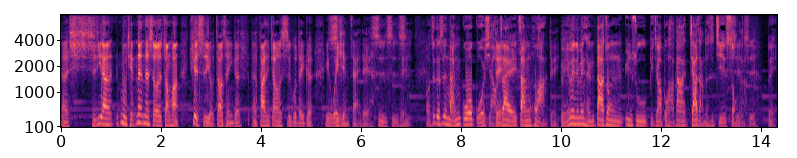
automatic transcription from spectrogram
呃，实际上目前那那时候的状况，确实有造成一个呃发生交通事故的一个一个危险在，对，是是是。哦，这个是南郭国小在彰化，对对，因为那边可能大众运输比较不好，大家家长都是接送的，是是。对，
